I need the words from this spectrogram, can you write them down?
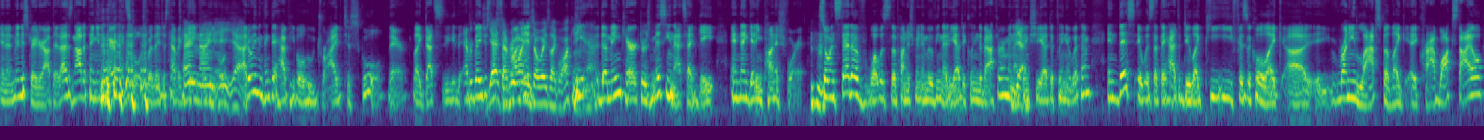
an administrator out there. That is not a thing in American schools where they just have a 10, gate 9, people. 8, yeah. I don't even think they have people who drive to school there. Like that's everybody just Yes, everyone is always like walking. the, yeah. the main character is missing that said gate and then getting punished for it. Mm-hmm. So instead of what was the punishment in moving that he had to clean the bathroom and I think she had to clean it with him. In this, it was that they had to do like PE physical like uh, running laps, but like a crab walk style.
